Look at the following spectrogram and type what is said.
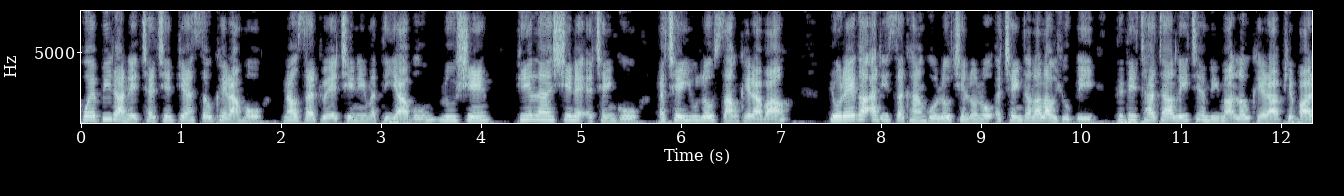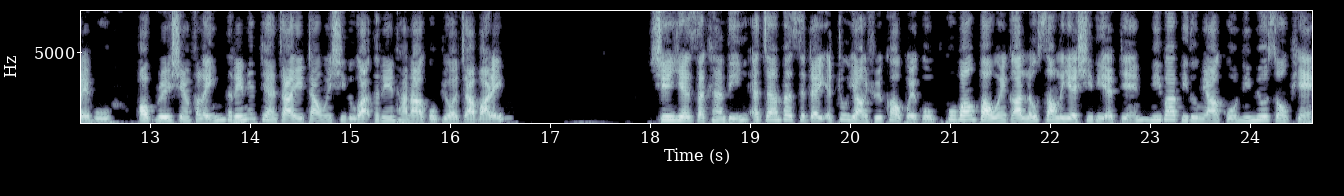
ပွဲပြီးတာနဲ့ချက်ချင်းပြန်ဆုတ်ခဲ့တာမို့နောက်ဆက်တွဲအခြေအနေမသိရဘူးလူရှင်းပြေးလန်းရှင်းတဲ့အချိန်ကိုအချိန်ယူလှုပ်ဆောင်ခဲ့တာပါမျိုးတွေကအဲ့ဒီစခန်းကိုလှုပ်ချင်လို့လို့အချိန်တလားလောက်ယူပြီးတိတိချာချာလေးကျင့်ပြီးမှလှုပ်ခဲ့တာဖြစ်ပါတယ်ဟု Operation Flame သတင်းနဲ့ပြန်ကြားရေးတာဝန်ရှိသူကသတင်းဌာနကိုပြောကြားပါတယ် ရှင်ရဲစခန်းသည်အကြံဖက်စစ်တပ်အထူရောင်ရွေးကောက်ပွဲကိုပူးပေါင်းပါဝင်ကလှုပ်ဆောင်လျက်ရှိသည့်အပြင်မိဘပြည်သူများကိုနှီးမျိုးစုံဖြင့်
